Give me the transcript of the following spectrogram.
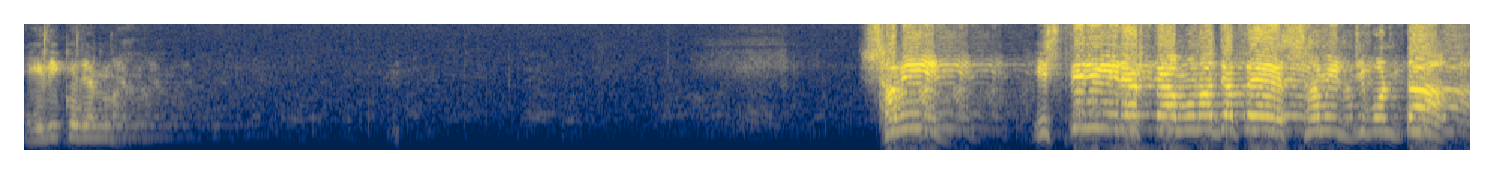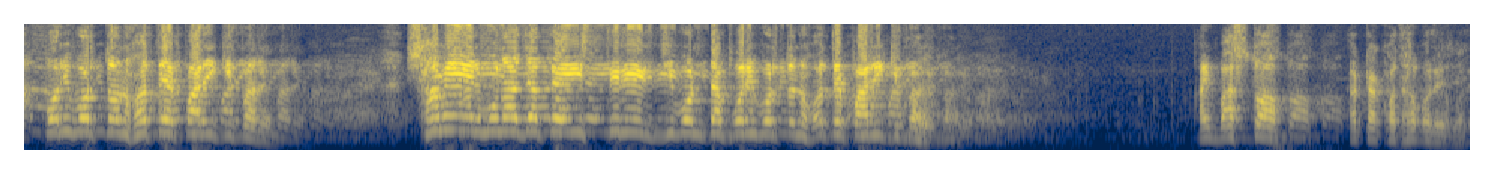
এগুলি করেন না। স্বামীর স্ত্রীর একটা মোনাজাতে স্বামীর জীবনটা পরিবর্তন হতে পারে কি পারে? স্বামীর মোনাজাতে স্ত্রীর জীবনটা পরিবর্তন হতে পারে কি পারে? আমি বাস্তব একটা কথা বলে যাই।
